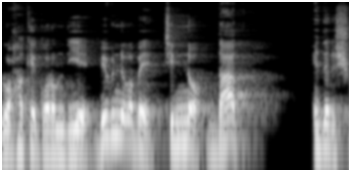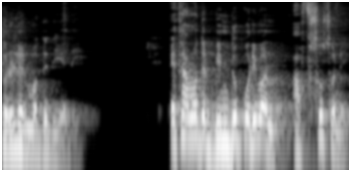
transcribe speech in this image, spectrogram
লোহাকে গরম দিয়ে বিভিন্নভাবে চিহ্ন, দাগ এদের শরীরের মধ্যে দিয়ে দিই। এতে আমাদের বিন্দু পরিমাণ আফসোসও নেই।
